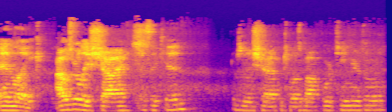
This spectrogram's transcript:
and like I was really shy as a kid. I was really shy up until I was about 14 years old.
